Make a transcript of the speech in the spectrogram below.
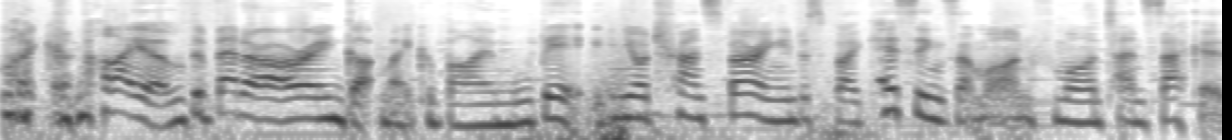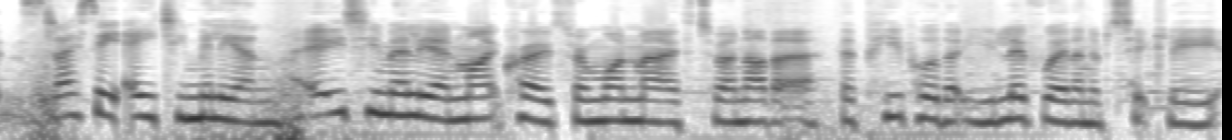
microbiome, the better our own gut microbiome will be. And you're transferring in just by kissing someone for more than 10 seconds. Did I say 80 million? 80 million microbes from one mouth to another. The people that you live with and particularly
